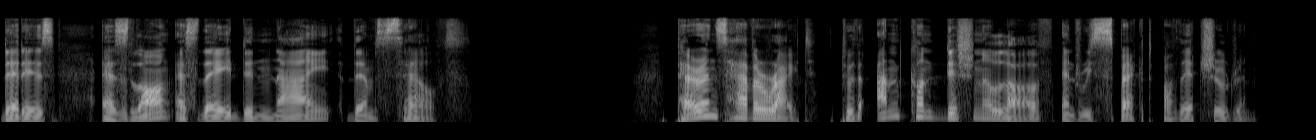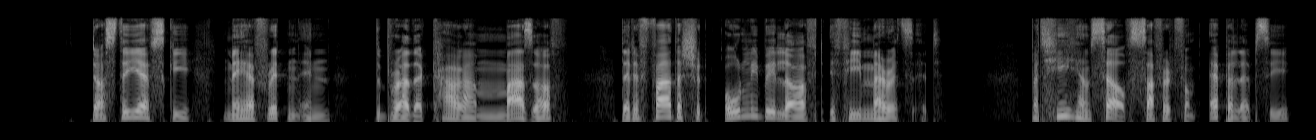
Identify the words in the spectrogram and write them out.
That is, as long as they deny themselves. Parents have a right to the unconditional love and respect of their children. Dostoevsky may have written in The Brother Karamazov that a father should only be loved if he merits it. But he himself suffered from epilepsy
